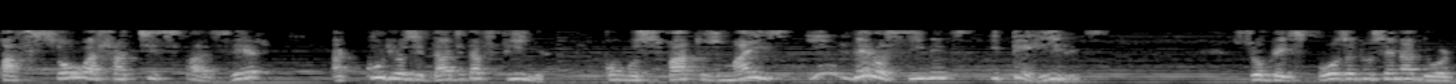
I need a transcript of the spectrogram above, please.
passou a satisfazer a curiosidade da filha com os fatos mais inverossímeis e terríveis sobre a esposa do senador,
